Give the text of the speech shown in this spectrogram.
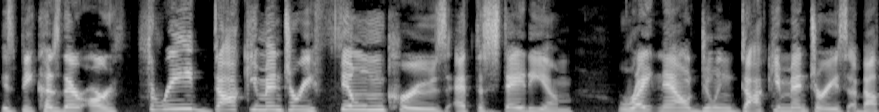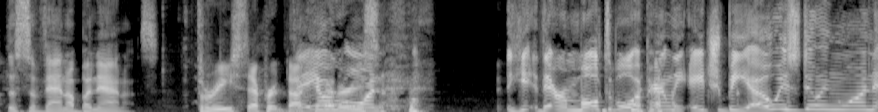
is because there are three documentary film crews at the stadium right now doing documentaries about the Savannah Bananas. Three separate They are documentaries. on. There are multiple. Apparently, HBO is doing one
